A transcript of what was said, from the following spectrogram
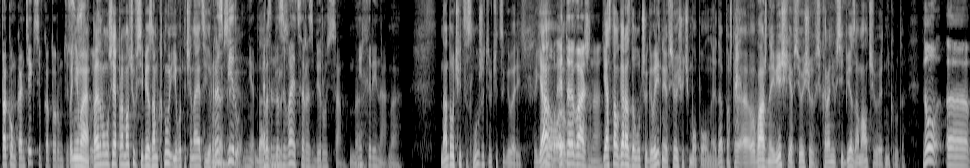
в таком контексте, в котором ты Понимаю. существуешь. Поэтому лучше я промолчу в себе, замкну, и вот начинается ерунда Разберу. всякая. Нет, Да, это разберусь. называется разберусь сам. Да. Ни хрена. Да. Надо учиться слушать и учиться говорить. Я, Ну, э, это важно. Я стал гораздо лучше говорить, но я все еще чмо полное, да, потому что э, важные вещи я все еще храню в себе, замалчиваю, это не круто. Ну, э,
